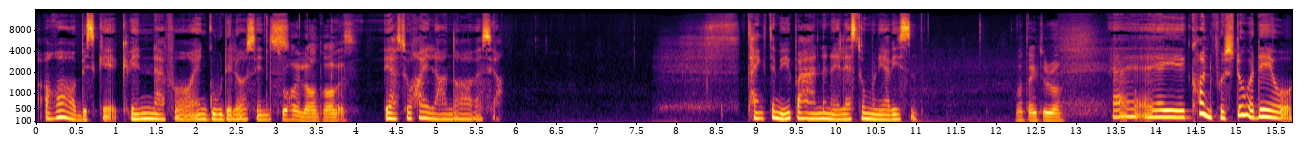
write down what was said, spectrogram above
arabisk kvinne for en god del år siden Suhaila Andraves. Ja, Suhaila Andraves, ja. Tenkte mye på henne når jeg leste om henne i avisen. Hva tenkte du da? Jeg, jeg kan forstå det å,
